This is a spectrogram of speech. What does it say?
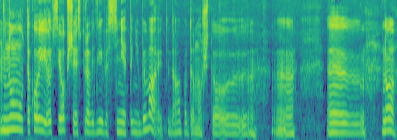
Ну, такой всеобщей справедливости нет и не бывает, да, потому что э, э, э, но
